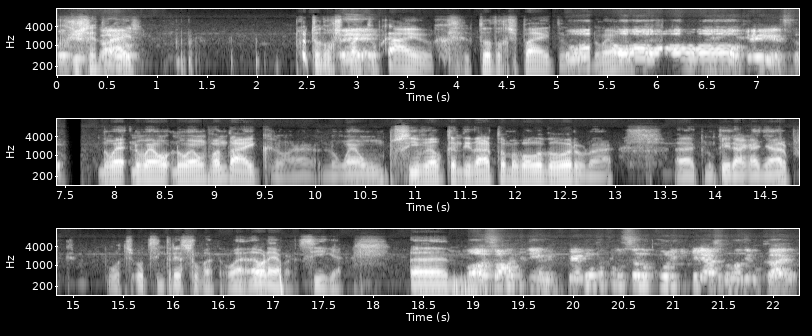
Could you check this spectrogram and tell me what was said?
os centrais. Por todo o respeito, é. Caio. Todo o respeito. Oh, não é um, oh, oh, oh, que é isso? Não é, não, é, não é um Van Dyke, não é? Não é um possível candidato a uma bola de ouro, não é? Uh, que nunca irá ganhar porque outros, outros interesses levantam. Whatever, siga. Um... Oh, só rapidinho, pergunta para o Luciano Cury o que ele acha do Rodrigo Caio.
